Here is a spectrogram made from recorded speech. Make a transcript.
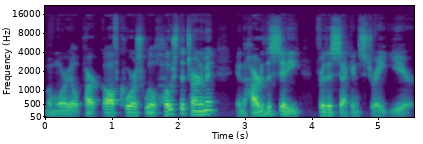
Memorial Park Golf Course will host the tournament in the heart of the city for the second straight year.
